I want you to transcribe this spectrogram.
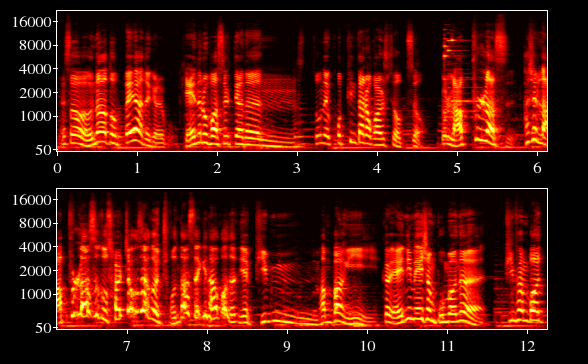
그래서 은하도 빼야 돼 결국. 개인으로 봤을 때는 손에 꼽힌다라고 할 수 없어. 그리고 라플라스. 사실 라플라스도 설정상은 존나 세긴 하거든 얘 빔 한 방이. 그 애니메이션 보면은 빔 한 번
